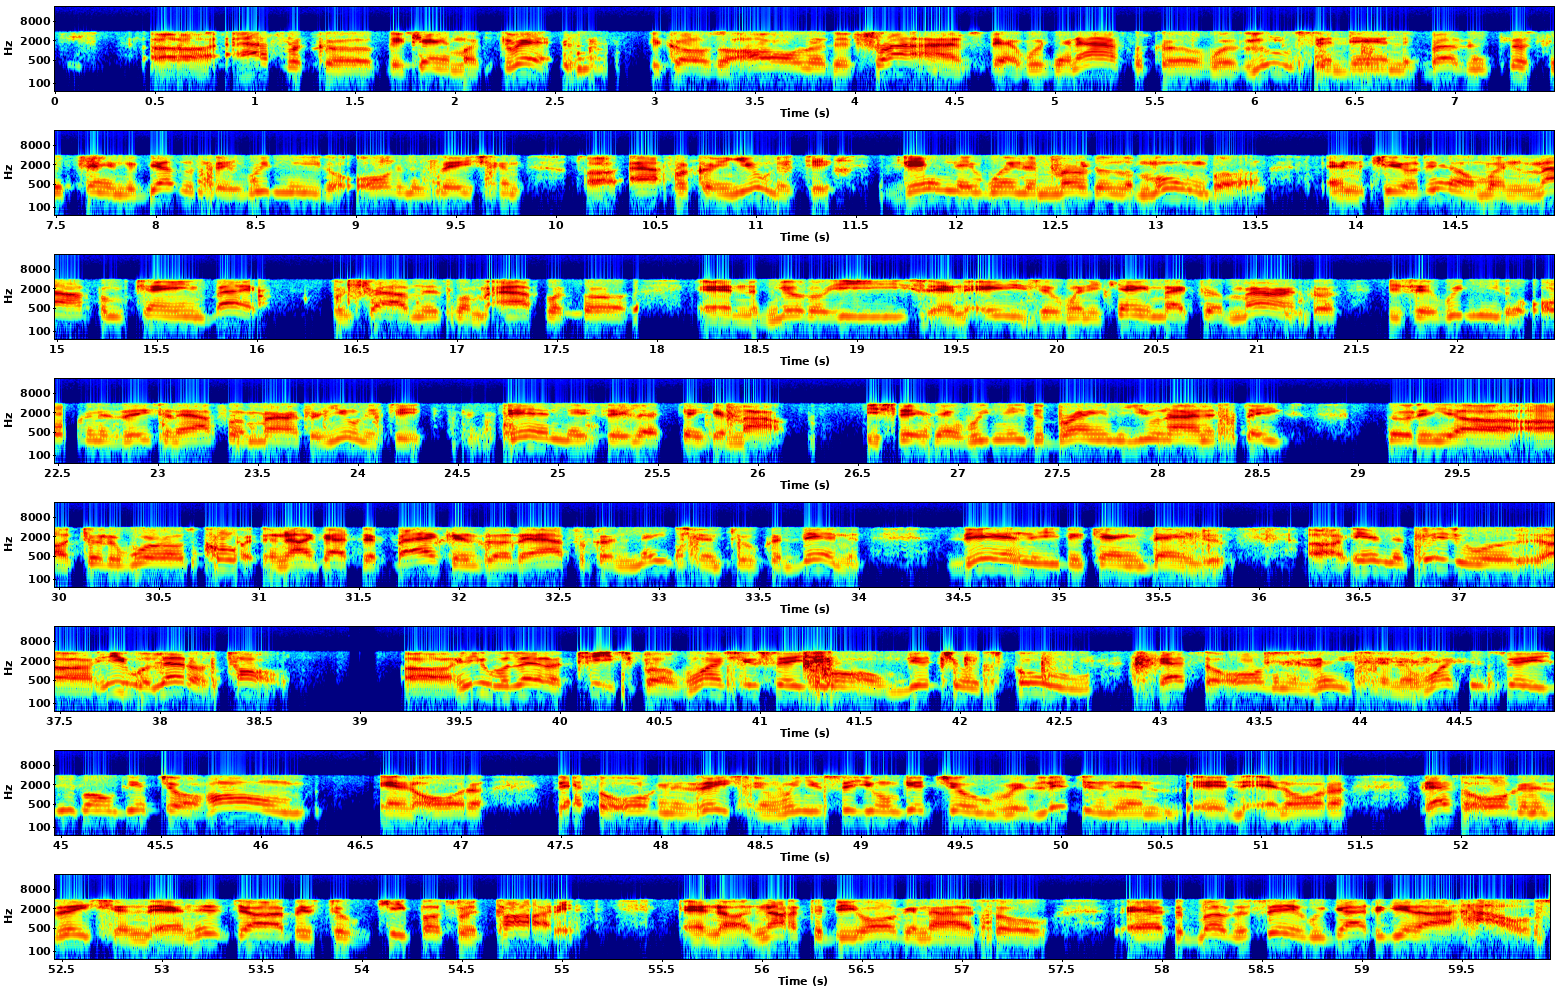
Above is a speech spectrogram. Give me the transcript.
Uh, Africa became a threat because of all of the tribes that was in Africa was loose, and then the brothers and sisters came together and said we need an organization, uh, African unity. Then they went and murdered Lumumba and killed him. When Malcolm came back from traveling from Africa and the Middle East and Asia, when he came back to America, he said we need an organization, Afro American unity. Then they say let's take him out. He said that we need to bring the United States to the uh, uh, to the world's court, and I got the backings of the African nation to condemn it. Then he became dangerous. Uh, individual, uh, he would let us talk. Uh, he would let us teach, but once you say you're gonna get your school, that's an organization, and once you say you're gonna get your home in order, that's an organization. When you say you're gonna get your religion in in, in order, that's an organization, and his job is to keep us retarded and uh, not to be organized. So, as the brother said, we got to get our house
